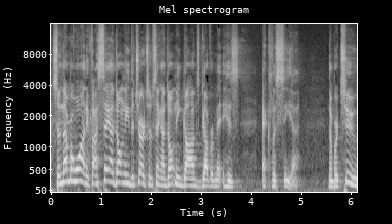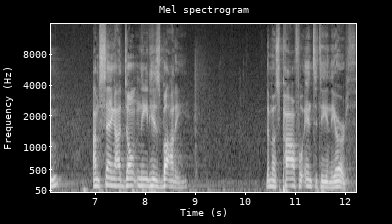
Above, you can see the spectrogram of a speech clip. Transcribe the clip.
So, number one, if I say I don't need the church, I'm saying I don't need God's government, his ecclesia. Number two, I'm saying I don't need his body, the most powerful entity in the earth.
